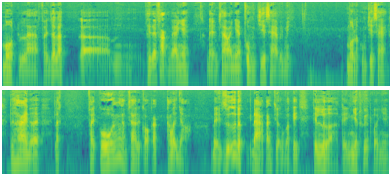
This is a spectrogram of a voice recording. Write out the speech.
một là phải rất là uh, thế giới phẳng với anh em để làm sao anh em cùng chia sẻ với mình. Một là cùng chia sẻ. Thứ hai nữa ấy, là phải cố gắng làm sao để có các thắng lợi nhỏ để giữ được đà tăng trưởng và cái cái lửa cái nhiệt huyết của anh em.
